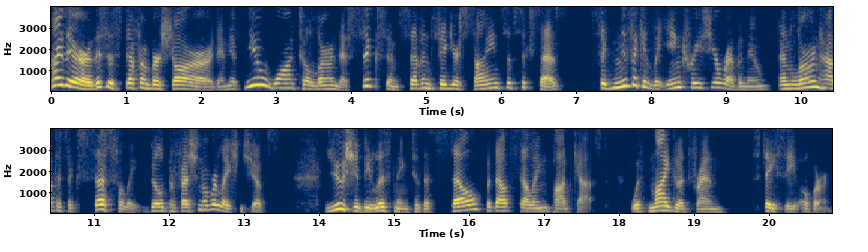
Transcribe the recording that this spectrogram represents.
Hi there, this is Stefan Burchard. And if you want to learn the six and seven figure science of success, significantly increase your revenue, and learn how to successfully build professional relationships, you should be listening to the Sell Without Selling podcast with my good friend, Stacy O'Byrne.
